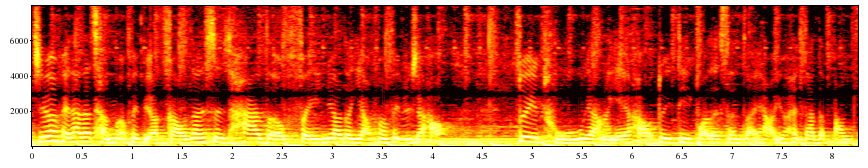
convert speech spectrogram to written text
鸡粪肥它的成本会比较高，但是它的肥料的养分会比较好，对土壤也好，对地瓜的生长也好，有很大的帮助。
